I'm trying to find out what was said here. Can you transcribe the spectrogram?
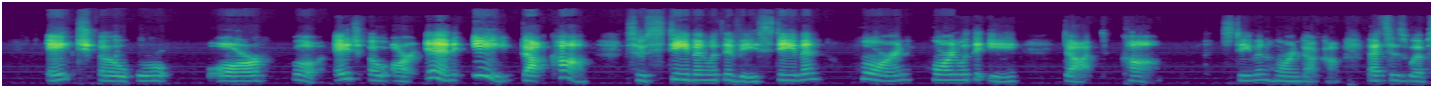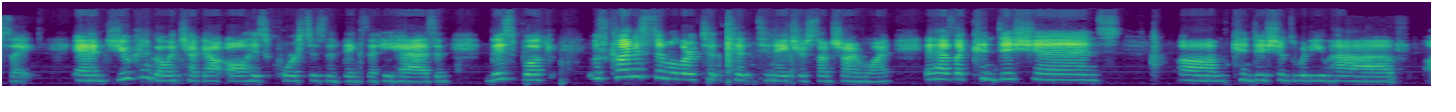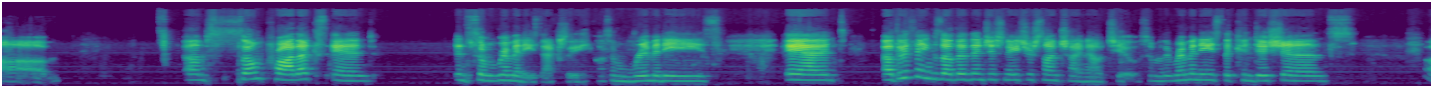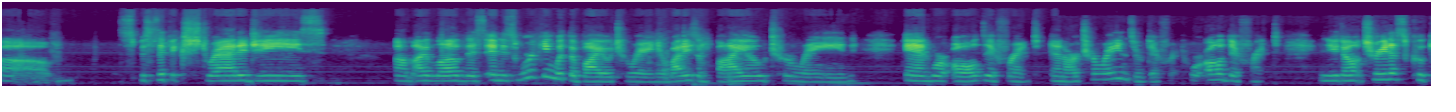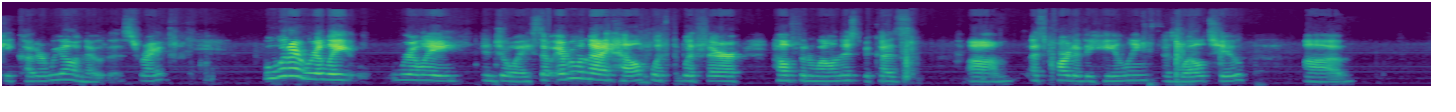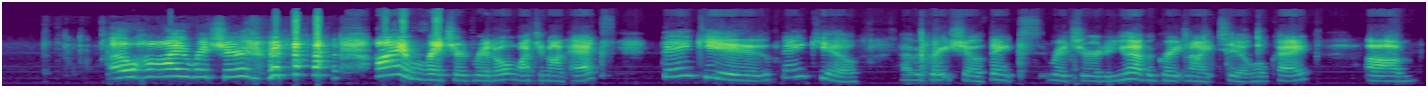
H O R oh, H O R N E dot com. So Steven with a V, Steven Horne, Horne with the E dot com. StevenHorne.com. That's his website. And you can go and check out all his courses and things that he has. And this book it was kind of similar to, to, to Nature Sunshine One. It has like conditions, um, conditions. What do you have? Um, um, some products and and some remedies actually. He calls them remedies and other things other than just Nature Sunshine now too. Some of the remedies, the conditions, um, specific strategies um, I love this. And it's working with the bioterrain. Your body's a bioterrain, and we're all different, and our terrains are different. We're all different. And you don't treat us cookie cutter. We all know this, right? But what I really, really enjoy so everyone that I help with with their health and wellness because um, as part of the healing as well too. Uh, oh hi Richard. Hi, Richard Riddle, watching on X. Thank you. Thank you. Have a great show. Thanks, Richard. You have a great night too. Okay. Um,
